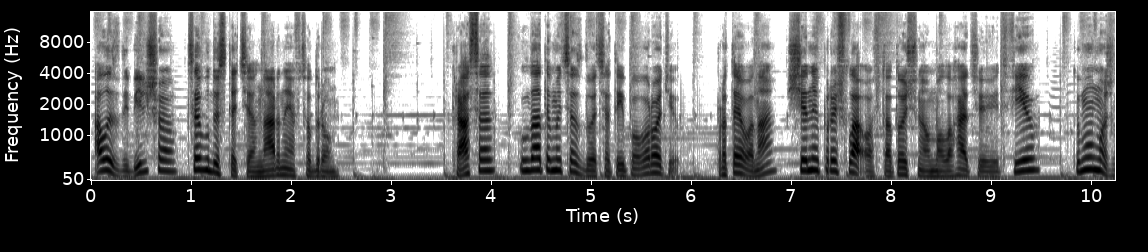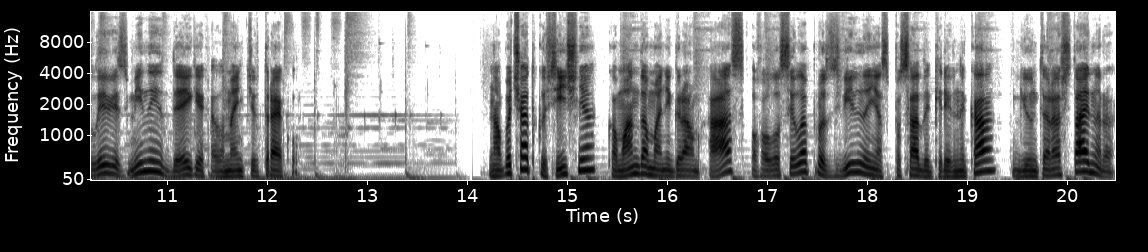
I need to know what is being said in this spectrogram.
але здебільшого це буде стаціонарний автодром. Траса складатиметься з 20 поворотів, проте вона ще не пройшла остаточну homologацію від FIA, тому можливі зміни деяких елементів треку. На початку січня команда MoneyGram Haas оголосила про звільнення з посади керівника Гюнтера Штайнера.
